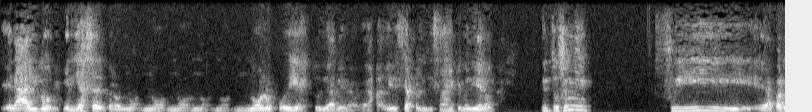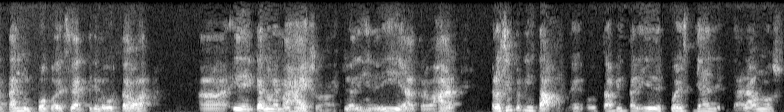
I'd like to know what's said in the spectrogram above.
era algo que quería hacer, pero no, no, no, no, no, lo podía estudiar, era, ese aprendizaje que me dieron. Entonces me fui eh, apartando un poco de ese arte que me gustaba uh, y dedicándome más a eso, a estudiar ingeniería, a trabajar, pero siempre pintaba, me gustaba pintar y después ya dará unos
